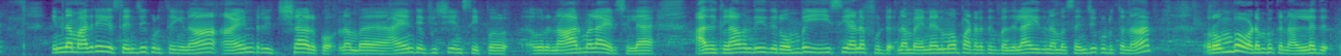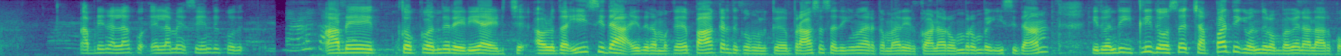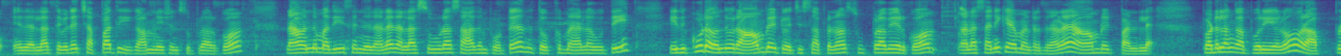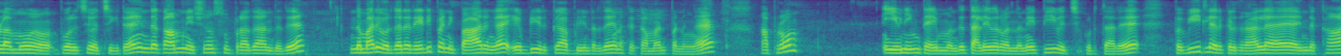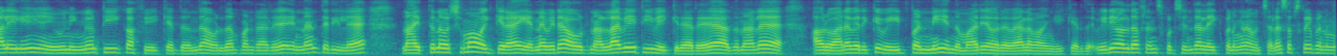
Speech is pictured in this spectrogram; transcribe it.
இந்த மாதிரி செஞ்சு கொடுத்தீங்கன்னா அயன் ரிச்சாக இருக்கும். நம்ம அயன் டெஃபிஷியன்சி இப்போ ஒரு நார்மலாக ஆயிடுச்சுல அதுக்கெலாம் வந்து இது ரொம்ப ஈஸியான ஃபுட்டு நம்ம என்னென்னமோ பண்ணுறதுக்கு பதிலாக இது நம்ம செஞ்சு கொடுத்தோன்னா ரொம்ப உடம்புக்கு நல்லது. அப்படி நல்லா எல்லாமே சேர்ந்து கொது அப்படியே தொக்கு வந்து ரெடி ஆகிடுச்சு அவ்வளோதான் ஈஸி தான். இது நமக்கு பார்க்குறதுக்கு உங்களுக்கு ப்ராசஸ் அதிகமாக இருக்க மாதிரி இருக்கும். ஆனால் ரொம்ப ரொம்ப ஈஸி தான். இது வந்து இட்லி தோசை சப்பாத்திக்கு வந்து ரொம்பவே நல்லாயிருக்கும். இது எல்லாத்தை விட சப்பாத்திக்கு காம்பினேஷன் சூப்பராக இருக்கும். நான் வந்து மதியம் செஞ்சதுனால நல்லா சூடாக சாதம் போட்டு அந்த தொக்கு மேலே ஊற்றி இது கூட வந்து ஒரு ஆம்லேட் வச்சு சாப்பிட்டோன்னா சூப்பராகவே இருக்கும். ஆனால் சனிக்கிழமைன்றதுனால ஆம்லேட் பண்ணல. புடலங்காய் பொரியலும் ஒரு அப்பளமும் பொரித்து வச்சுக்கிட்டேன். இந்த காம்பினேஷனும் சூப்பராக தான் இருந்தது. இந்த மாதிரி ஒரு தடவை ரெடி பண்ணி பாருங்கள் எப்படி இருக்குது அப்படின்றத எனக்கு கமெண்ட் பண்ணுங்கள் அப்புறம் ஈவினிங் டைம் வந்து தலைவர் வந்தோடனே டீ வச்சு கொடுத்தாரு. இப்போ வீட்டில் இருக்கிறதுனால இந்த காலையிலையும் ஈவினிங்லையும் டீ காஃபி வைக்கிறது வந்து அவர் தான் பண்ணுறாரு என்னன்னு தெரியல. நான் இத்தனை வருஷமாக வைக்கிறேன். என்னை விட அவர் நல்லாவே டீ வைக்கிறாரு. அதனால் அவர் வர வரைக்கும் வெயிட் பண்ணி இந்த மாதிரி அவரை வேலை வாங்கிக்கிறது. வீடியோவில் தான் ஃப்ரெண்ட்ஸ் பிடிச்சிருந்தா லைக் பண்ணுங்கள் நம்ம சேனல் சப்ஸ்கிரைப் பண்ணுங்கள்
